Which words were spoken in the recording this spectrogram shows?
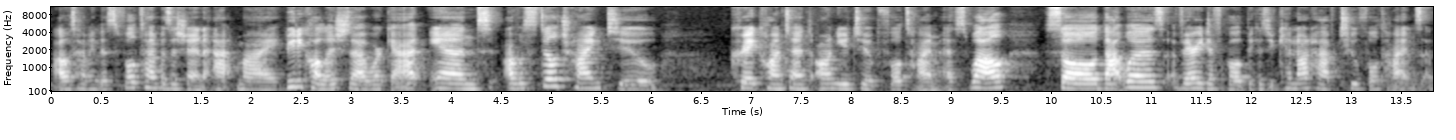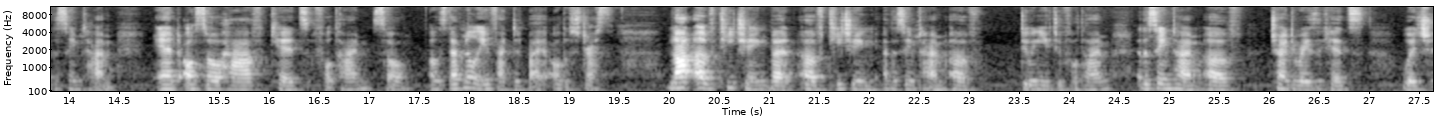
I was having this full-time position at my beauty college that I work at and I was still trying to create content on YouTube full-time as well so that was very difficult because you cannot have two full times at the same time and also have kids full time. So I was definitely affected by all the stress, not of teaching, but of teaching at the same time of doing YouTube full time, at the same time of trying to raise the kids, which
